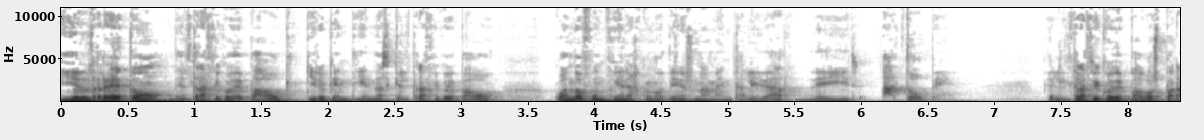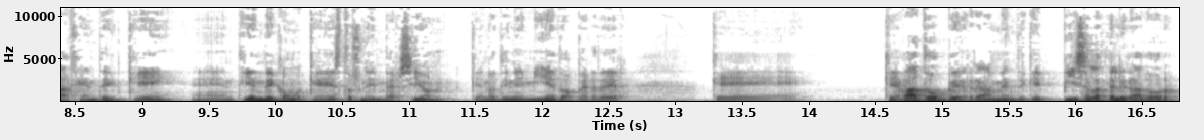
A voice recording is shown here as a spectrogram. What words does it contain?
Y el reto del tráfico de pago, que quiero que entiendas que el tráfico de pago, cuando funciona es cuando tienes una mentalidad de ir a tope. El tráfico de pago es para gente que entiende como que esto es una inversión, que no tiene miedo a perder, que, que va a tope realmente, que pisa el acelerador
